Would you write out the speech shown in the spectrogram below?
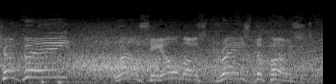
Could be! Well, she almost grazed the post.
